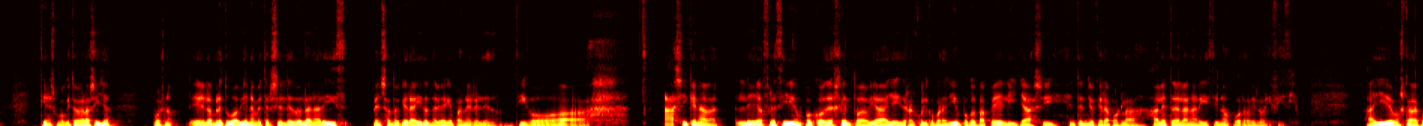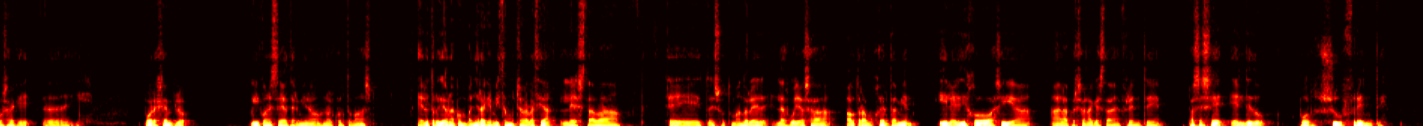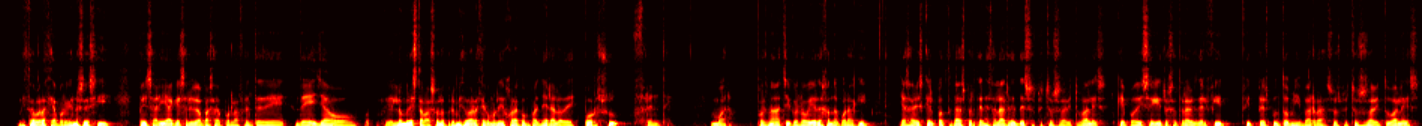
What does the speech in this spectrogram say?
tienes un poquito de grasilla, pues no, el hombre tuvo bien a meterse el dedo en la nariz pensando que era ahí donde había que poner el dedo. Digo, ah. Así que nada, le ofrecí un poco de gel, todavía hay hidroalcohólico por allí, un poco de papel y ya sí, entendió que era por la aleta de la nariz y no por el orificio. Allí vemos cada cosa que... por ejemplo, y con esto ya termino, no os cuento más. El otro día una compañera que me hizo mucha gracia le estaba eh, eso, tomándole las huellas a, otra mujer también y le dijo así a, la persona que estaba enfrente, pásese el dedo por su frente. Me hizo gracia porque no sé si pensaría que se lo iba a pasar por la frente de, ella o el hombre estaba solo, pero me hizo gracia como le dijo la compañera lo de por su frente. Bueno, pues nada chicos, lo voy a ir dejando por aquí. Ya sabéis que el podcast pertenece a la red de sospechosos habituales, que podéis seguirnos a través del feed feedpress.me barra sospechosos habituales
